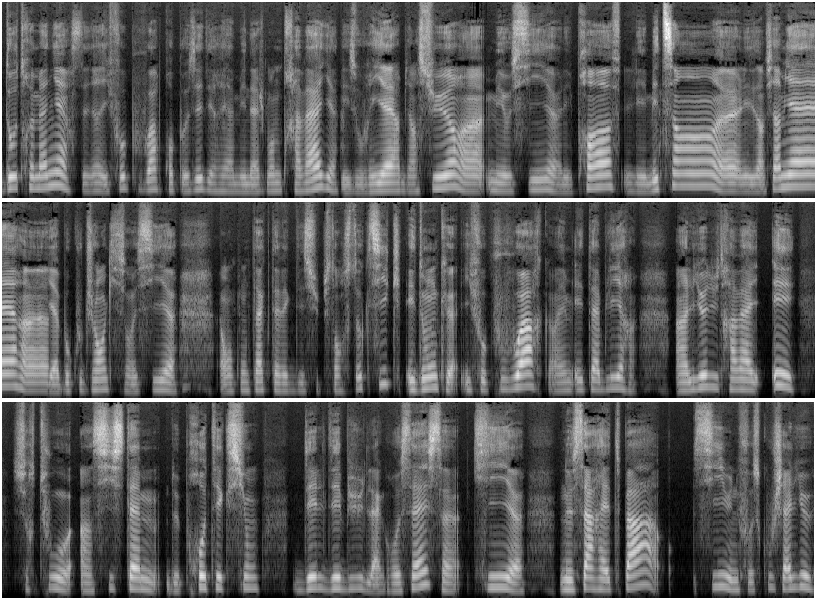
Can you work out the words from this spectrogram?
d'autres manières. C'est-à-dire il faut pouvoir proposer des réaménagements de travail, les ouvrières bien sûr, euh, mais aussi euh, les profs, les médecins, les infirmières. Il y a beaucoup de gens qui sont aussi en contact avec des substances toxiques. Et donc il faut pouvoir quand même établir un lieu du travail et surtout un système de protection dès le début de la grossesse qui ne s'arrête pas si une fausse couche a lieu.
